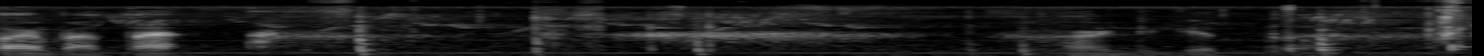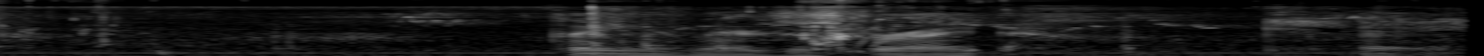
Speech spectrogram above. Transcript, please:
Sorry about that. Hard to get the thing in there just right. Okay.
